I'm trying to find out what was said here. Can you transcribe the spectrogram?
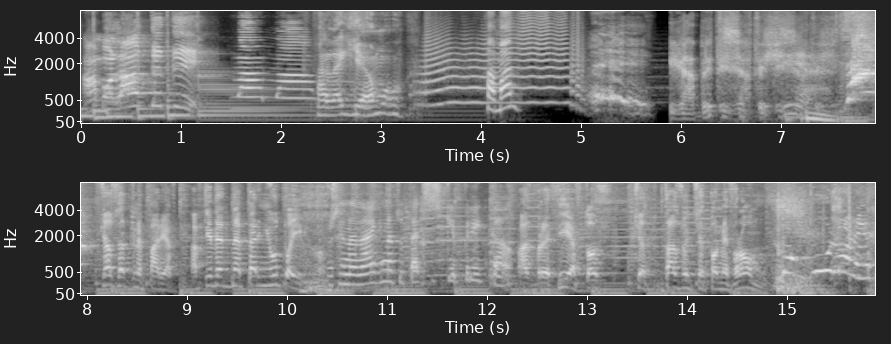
αμολάτε τι. Παναγία μου. Αμάν. Η γαμπρή της ευτυχίας. Ποιος θα την πάρει αυτή; Αυτή δεν την παίρνει ούτε ο ύπνος. Προς έναν ανάγκη να του τάξεις και πρίκα. Α βρεθεί αυτός και του τάζω και τον ευρώ μου. Το πούλο ρε.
